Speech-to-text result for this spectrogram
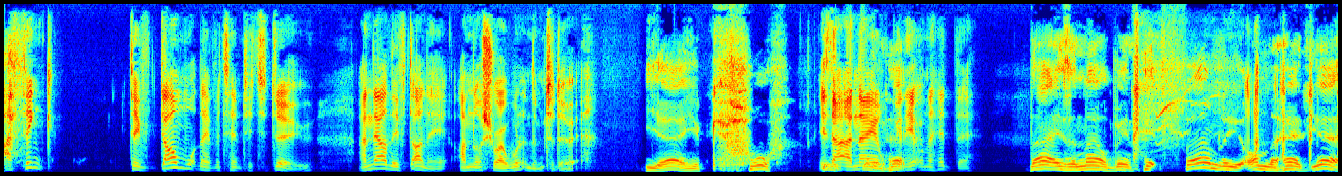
I think they've done what they've attempted to do, and now they've done it. I'm not sure I wanted them to do it. Yeah, you. Oh, is that a nail being hit on the head there? That is a nail being hit firmly on the head. Yeah.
